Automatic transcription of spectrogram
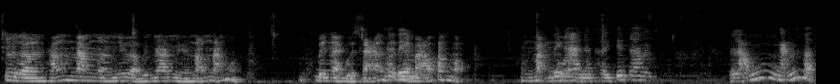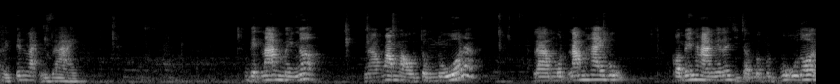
Chứ giờ tháng 5 là như ở Việt Nam thì nóng nắng rồi. Bên này buổi sáng vẫn bên- bên... báo phát mỏng. Mặn bên Hàn là thời tiết um, lóng ngắn và thời tiết lạnh dài. Việt Nam mình á là hoa màu trồng lúa đó là một năm hai vụ. Còn bên Hàn người ta chỉ trồng được một vụ thôi.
